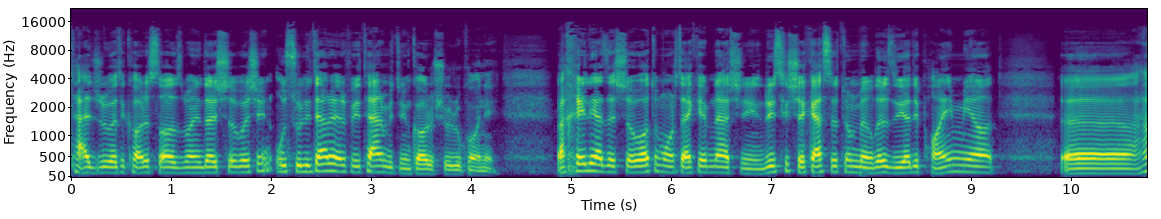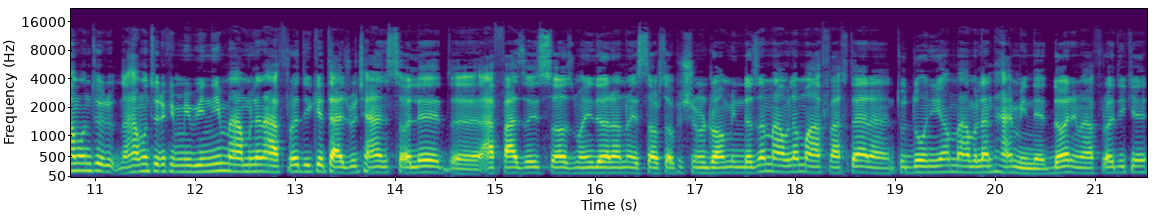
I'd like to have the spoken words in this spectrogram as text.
تجربه کار سازمانی داشته باشین اصولی تر و حرفی تر می‌تونین کار رو شروع کنید و خیلی از اشتباهات مرتکب نشین. ریسک شکستتون مقدار زیادی پایین میاد. همونطور همونطوری که می‌بینیم معمولا افرادی که تجربه چند ساله فضای سازمانی دارن و استارتاپشون را میندازن معمولا موفق ترن تو دنیا معمولا همینه. داریم افرادی که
